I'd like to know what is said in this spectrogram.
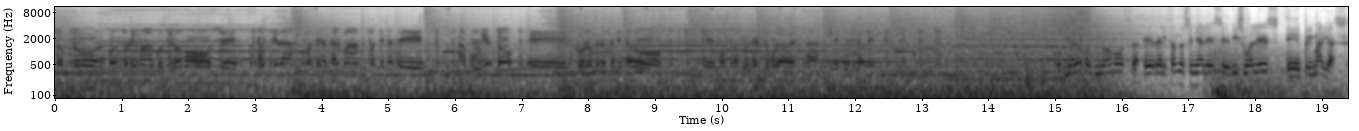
Doctor Postolima, continuamos eh, búsqueda, mantenga calma, manténgase a cubierto, eh, con lo que nos ha indicado eh, Montrapro Segura está identificarle. Copiado, continuamos eh, realizando señales eh, visuales eh, primarias.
